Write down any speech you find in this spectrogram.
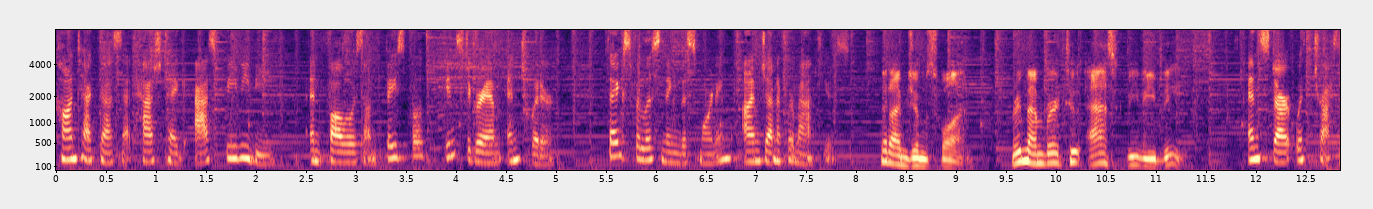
Contact us at hashtag AskBBB and follow us on Facebook, Instagram, and Twitter. Thanks for listening this morning. I'm Jennifer Matthews. And I'm Jim Swan. Remember to ask BBB and start with trust.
